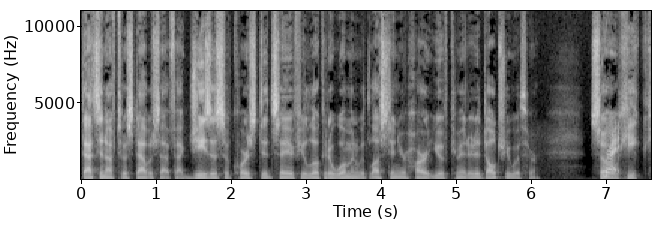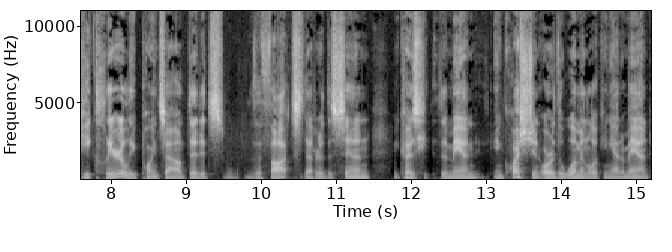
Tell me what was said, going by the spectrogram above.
that's enough to establish that fact. Jesus, of course, did say, if you look at a woman with lust in your heart, you have committed adultery with her. So Right. he he clearly points out that it's the thoughts that are the sin because he, the man in question or the woman looking at a man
